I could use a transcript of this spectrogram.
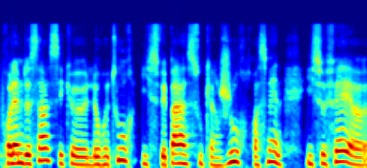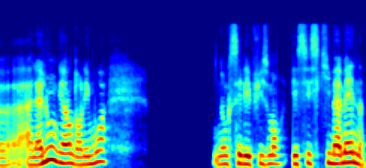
problème de ça, c'est que le retour, il se fait pas sous 15 jours, 3 semaines. Il se fait euh, à la longue, hein, dans les mois. Donc, c'est l'épuisement. Et c'est ce qui m'amène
